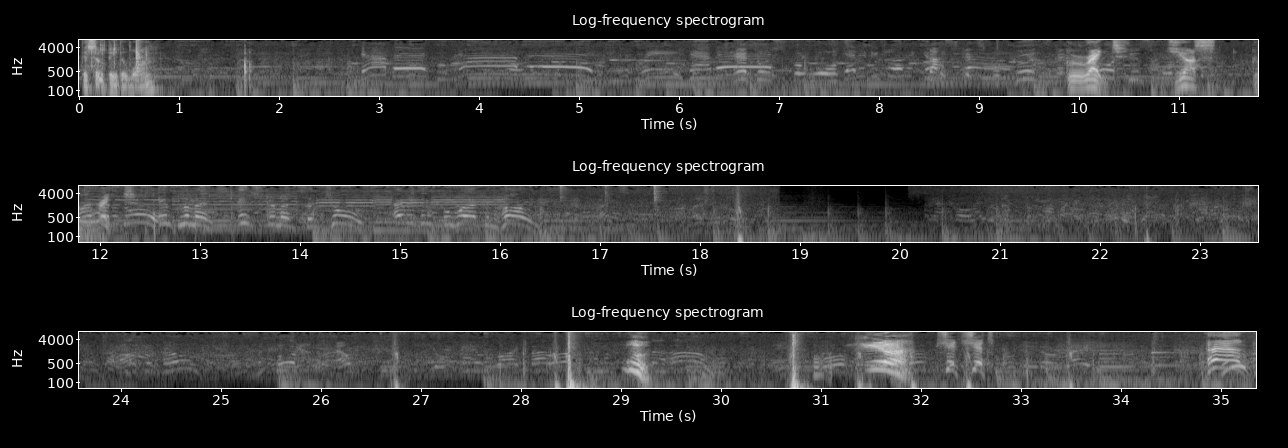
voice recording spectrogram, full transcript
This'll be the one. Great. Just great. Implements, instruments and tools. Everything for work and home. Yeah. Shit, shit. Help!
